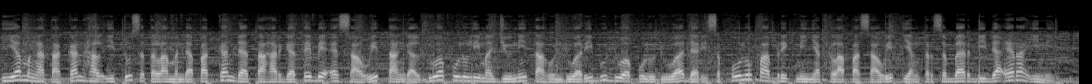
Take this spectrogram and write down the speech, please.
Ia mengatakan hal itu setelah mendapatkan data harga TBS sawit tanggal 25 Juni tahun 2022 dari 10 pabrik minyak kelapa sawit yang tersebar di daerah ini.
